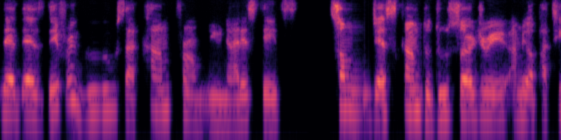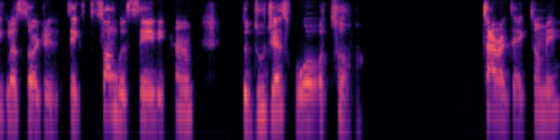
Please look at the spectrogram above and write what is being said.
there, there's different groups that come from the United States. Some just come to do surgery. I mean, a particular surgery. Take some will say they come to do just water thyroidectomy.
